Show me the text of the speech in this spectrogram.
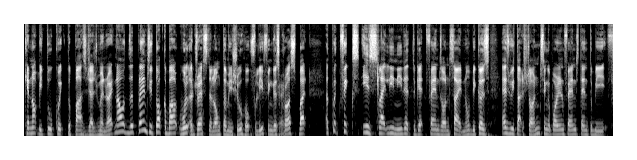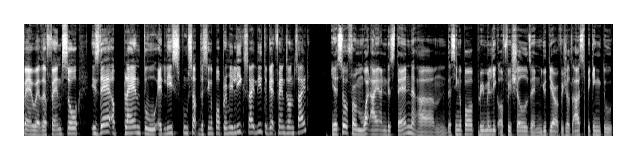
cannot be too quick to pass judgment. Right now, the plans you talk about will address the long term issue, hopefully, fingers crossed. But a quick fix is slightly needed to get fans on side, no? Because as we touched on, Singaporean fans tend to be fair weather fans. So is there a plan to at least spruce up the Singapore Premier League slightly to get fans on side? Yeah, so from what I understand, um, the Singapore Premier League officials and UTR officials are speaking to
